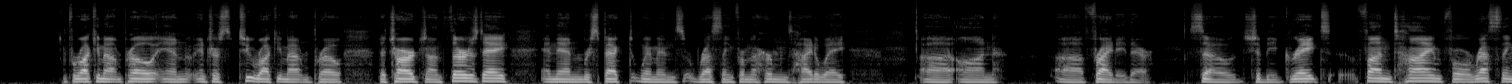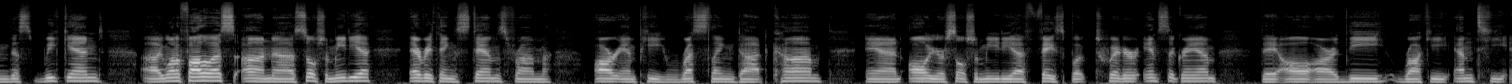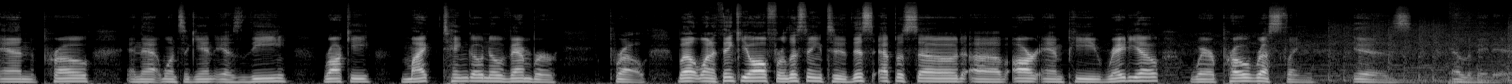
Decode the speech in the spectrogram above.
for Rocky Mountain Pro and interest to Rocky Mountain Pro, the charge on Thursday, and then Respect Women's Wrestling from the Herman's Hideaway uh, on uh, Friday there. So should be a great, fun time for wrestling this weekend. Uh, you want to follow us on uh, social media. Everything stems from rmpwrestling.com and all your social media Facebook, Twitter, Instagram. They all are the Rocky MTN Pro. And that, once again, is the Rocky Mike Tango November Pro. Well, I want to thank you all for listening to this episode of RMP Radio, where pro wrestling is elevated.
